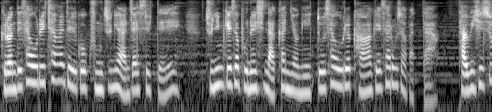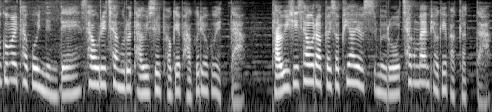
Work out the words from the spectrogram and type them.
그런데 사울이 창을 들고 궁중에 앉아 있을 때에 주님께서 보내신 악한 영이 또 사울을 강하게 사로잡았다. 다윗이 수금을 타고 있는데 사울이 창으로 다윗을 벽에 박으려고 했다. 다윗이 사울 앞에서 피하였으므로 창만 벽에 박혔다.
